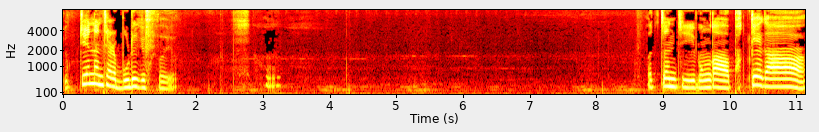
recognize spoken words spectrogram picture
육지는 잘 모르겠어요. 어쩐지 뭔가 밖에가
